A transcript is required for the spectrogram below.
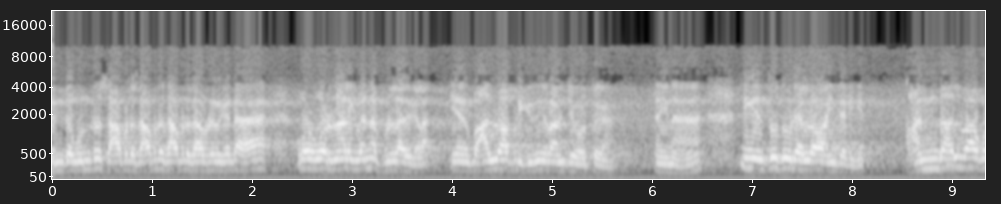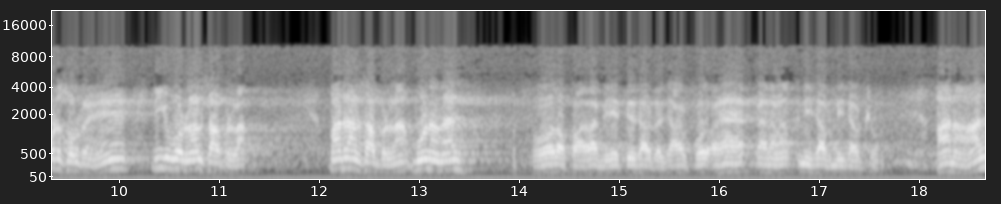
எந்த ஒன்றும் சாப்பிட சாப்பிட சாப்பிட சாப்பிடன்னு கேட்டா ஒரு ஒரு நாளைக்கு வேணா ஃபுல்லா இருக்கலாம். அல்வா பிடிக்குதுங்கிற ஒத்துக்க. நீங்க தூத்துக்குடி அல்வா வாங்கி தரீங்க. அந்த அல்வா கூட சொல்றேன் நீங்க ஒரு நாள் சாப்பிடலாம். மறுநாள் சாப்பிடலாம். மூணாம் நாள்? போதப்பா தான் நேத்தே சாப்பிட்ட வேணாம் நீ சாப்பிட நீ சாப்பிட்டுருவோம். ஆனால்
